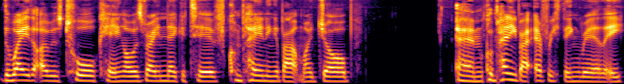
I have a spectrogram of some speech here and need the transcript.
the way that I was talking. I was very negative, complaining about my job, um, complaining about everything really,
